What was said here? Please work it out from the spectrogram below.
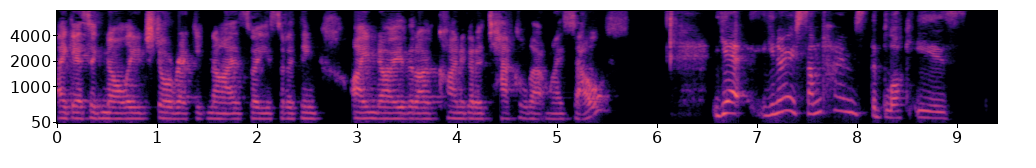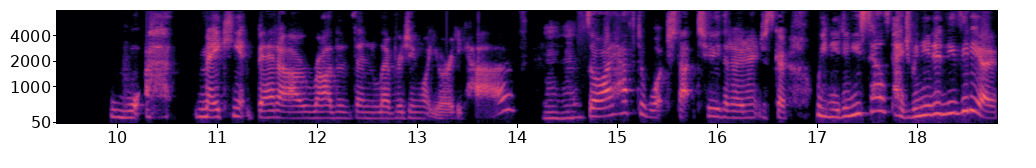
I guess, acknowledged or recognized where you sort of think, I know that I've kind of got to tackle that myself? Yeah. You know, sometimes the block is making it better rather than leveraging what you already have. Mm-hmm. So I have to watch that too, that I don't just go, we need a new sales page, we need a new video.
